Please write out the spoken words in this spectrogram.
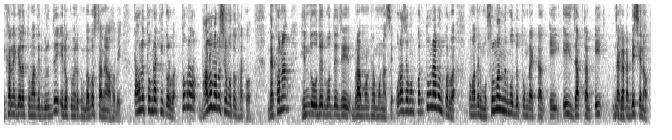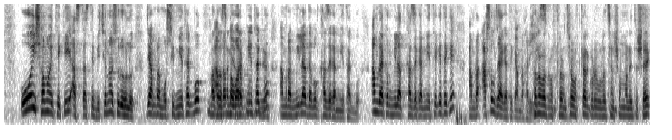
এখানে গেলে তোমাদের বিরুদ্ধে এরকম এরকম ব্যবস্থা নেওয়া হবে। তাহলে তোমরা কি করবা? তোমরা ভালো মানুষের মতো থাকো। দেখো না হিন্দু ওদের মধ্যে যে ব্রাহ্মণ ঠাম্মণ আছে, ওরা যেমন করে, তোমরা এমন করবা। তোমাদের মুসলমানদের মধ্যে তোমরা একটা এই এই যাত্রা এই জায়গাটা বেছে নাও। ওই সময় থেকেই আস্তে আস্তে বেছে নেওয়া শুরু হলো যে আমরা মসজিদ নিয়ে থাকব আমরা নিয়ে তবারক নিয়ে থাকব আমরা মিলাদ এবং খাজেগান নিয়ে থাকব। আমরা এখন মিলাদ খাজেগান নিয়ে থেকে থেকে আমরা আসল জায়গা থেকে আমরা হারিয়ে ধন্যবাদ মোহতারাম চমৎকার করে বলেছেন সম্মানিত শেখ।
